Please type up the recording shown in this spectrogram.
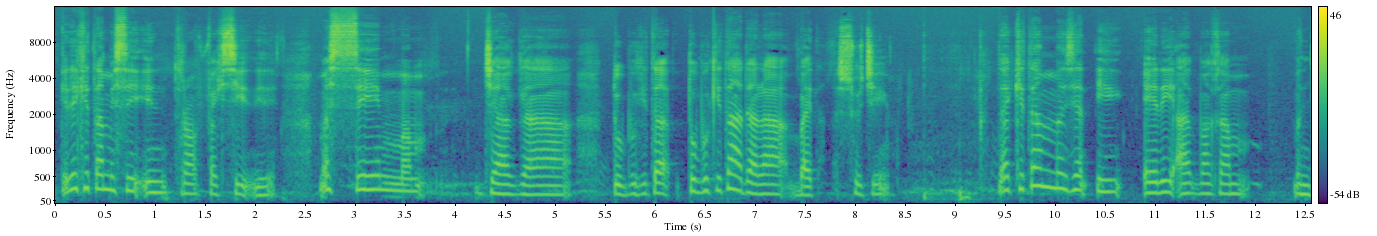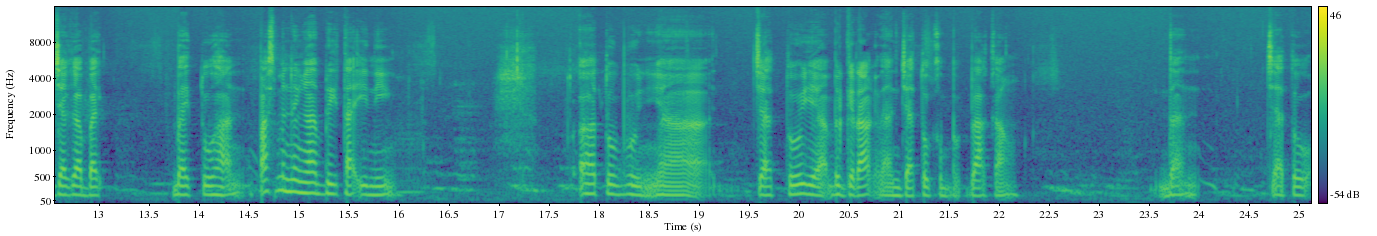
Jadi kita mesti introspeksi, mesti menjaga tubuh kita. Tubuh kita adalah bait suci. Dan kita melihat iri apakah menjaga baik baik Tuhan. Pas mendengar berita ini, uh, tubuhnya jatuh ya bergerak dan jatuh ke belakang dan jatuh.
